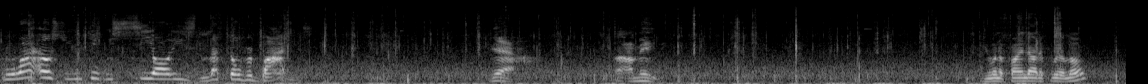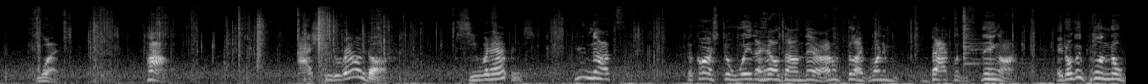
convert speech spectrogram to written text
I mean, why else do you think we see all these leftover bodies? Yeah. Uh, maybe. You want to find out if we're alone? What? How? I shoot a round off. See what happens. You nuts? The car's still way the hell down there. I don't feel like running back with this thing on. Hey, don't be pulling no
